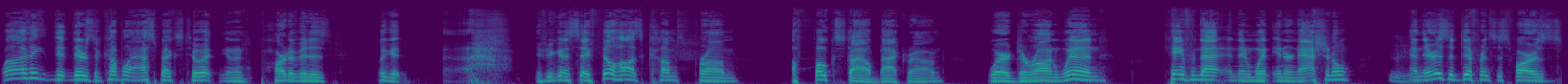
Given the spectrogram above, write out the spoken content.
Well, I think that there's a couple aspects to it. You know, part of it is look at uh, if you're going to say Phil Hawes comes from a folk style background where Deron Winn came from that and then went international. Mm-hmm. And there is a difference as far as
